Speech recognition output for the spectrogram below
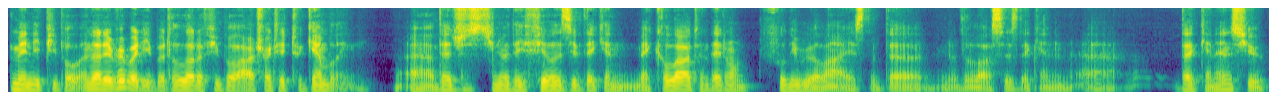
many people, and not everybody, but a lot of people are attracted to gambling. Uh, they just, you know, they feel as if they can make a lot and they don't fully realize that the, you know, the losses they can, uh, that can ensue.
